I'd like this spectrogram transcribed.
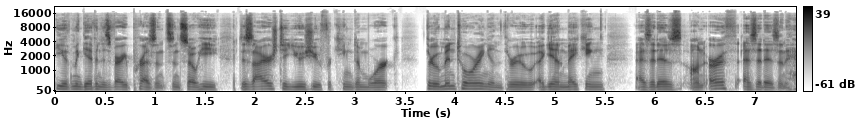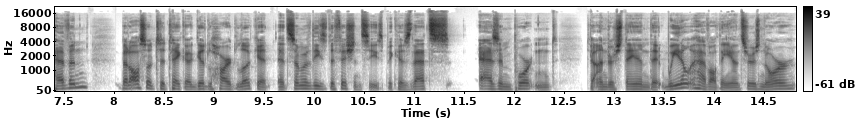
You have been given his very presence. And so he desires to use you for kingdom work through mentoring and through, again, making as it is on earth as it is in heaven, but also to take a good hard look at, at some of these deficiencies, because that's as important to understand that we don't have all the answers, nor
